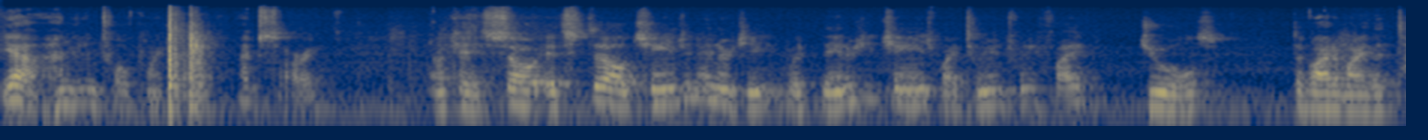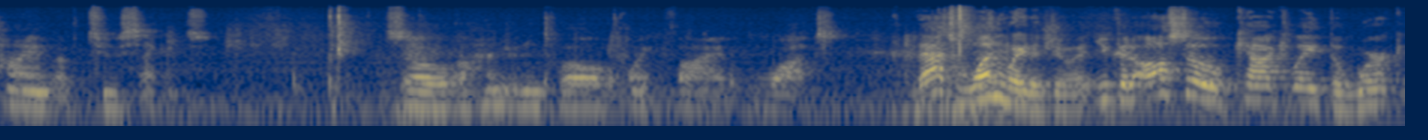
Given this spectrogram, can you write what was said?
Yeah, 112.5. I'm sorry. Okay, so it's still change in energy with the energy change by 225 joules divided by the time of two seconds. So 112.5 watts. that's one way to do it. You could also calculate the work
